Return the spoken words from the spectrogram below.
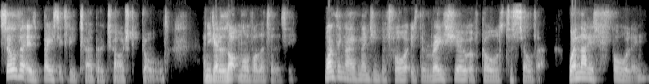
Silver is basically turbocharged gold, and you get a lot more volatility. One thing I have mentioned before is the ratio of gold to silver. When that is falling,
